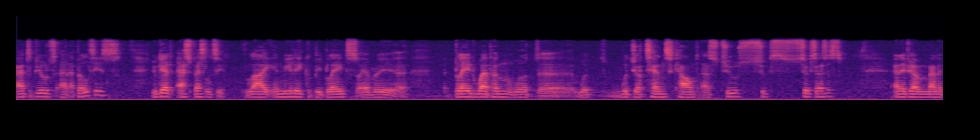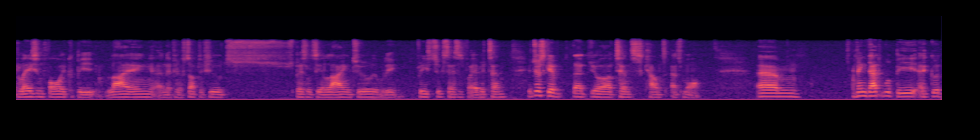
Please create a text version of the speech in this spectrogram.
attributes and abilities you get a specialty. Like in melee it could be blades so every uh, blade weapon would uh, would would your tens count as two su successes and if you have manipulation for it could be lying and if you have subterfuge specialty in lying too it would be three successes for every ten you just give that your tens count as more um, I think that would be a good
